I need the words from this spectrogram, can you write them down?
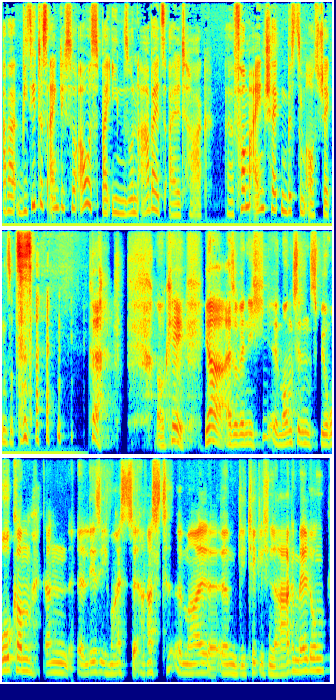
Aber wie sieht es eigentlich so aus bei Ihnen, so ein Arbeitsalltag? Äh, vom Einchecken bis zum Auschecken sozusagen. Okay, ja, also wenn ich äh, morgens ins Büro komme, dann äh, lese ich meist zuerst äh, mal ähm, die täglichen Lagemeldungen,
